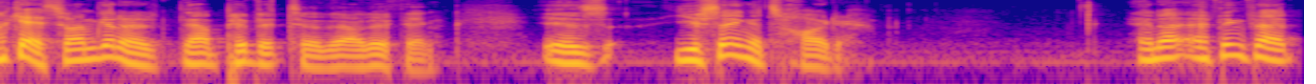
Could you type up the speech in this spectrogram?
Okay, so I'm going to now pivot to the other thing. Is you're saying it's harder, and I, I think that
